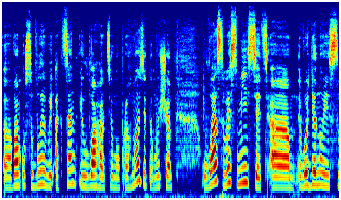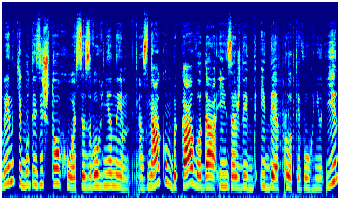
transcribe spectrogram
вам особливий акцент і увага в цьому прогнозі, тому що у вас весь місяць водяної свинки буде зіштовхуватися з вогняним знаком бика, вода інь завжди йде проти вогню ін.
